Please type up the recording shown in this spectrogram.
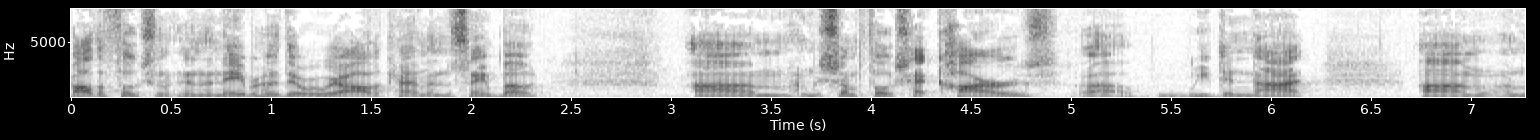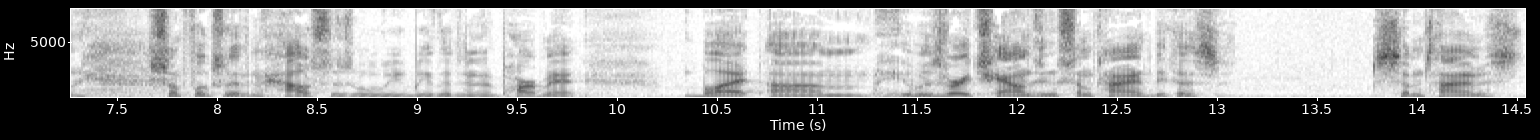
all the folks in the neighborhood, they were we were all kind of in the same boat. Um, I mean, some folks had cars, uh, we did not. Um, I mean, some folks lived in houses, we we lived in an apartment. But um, it was very challenging sometimes because sometimes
